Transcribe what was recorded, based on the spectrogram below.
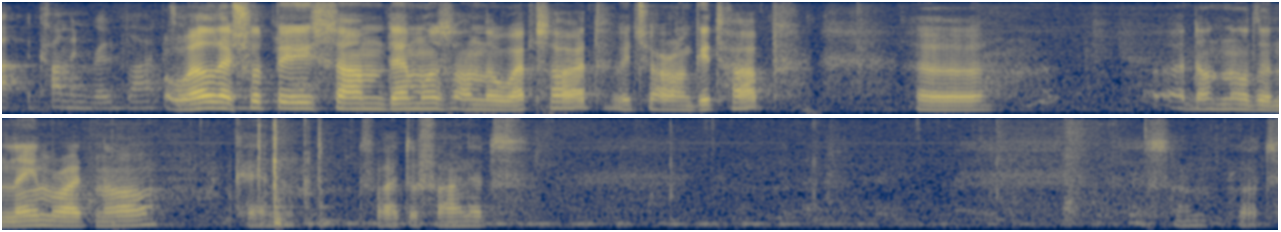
a common roadblock? to Well, there should that? be some demos on the website, which are on GitHub. Uh, I don't know the name right now. Can try to find it. Some plot.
